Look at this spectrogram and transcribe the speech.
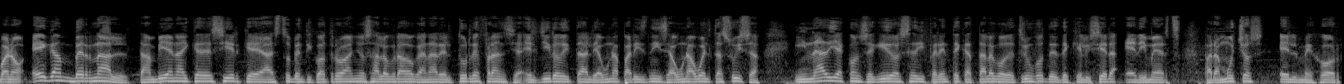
Bueno, Egan Bernal, también hay que decir que a estos 24 años ha logrado ganar el Tour de Francia, el Giro de Italia, una París-Niza, una Vuelta a Suiza y nadie ha conseguido ese diferente catálogo de triunfos desde que lo hiciera Eddie Merckx. Para muchos, el mejor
